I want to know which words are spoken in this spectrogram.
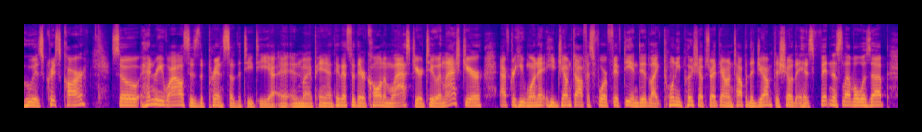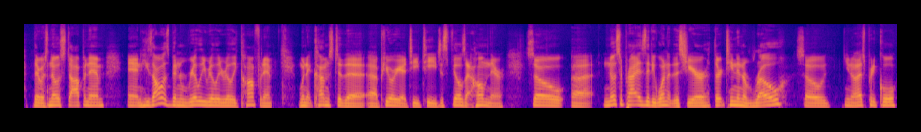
who is Chris Carr. So Henry Wiles is the prince of the TT, uh, in my opinion. I think that's what they were calling him last year too. And last year, after he won it, he jumped off his 450 and did like 20 push-ups right there on top of the jump to show that his fitness level was up. There was no stopping him, and he's always been really, really, really confident when it comes to the uh, Peoria TT. Just feels at home there. So uh, no surprise that he won it this year, 13 in a row. So you know that's pretty cool.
